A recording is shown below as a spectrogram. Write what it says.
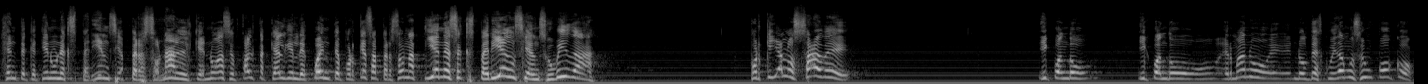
gente que tiene una experiencia personal, que no hace falta que alguien le cuente, porque esa persona tiene esa experiencia en su vida, porque ya lo sabe. Y cuando, y cuando, hermano, eh, nos descuidamos un poco,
